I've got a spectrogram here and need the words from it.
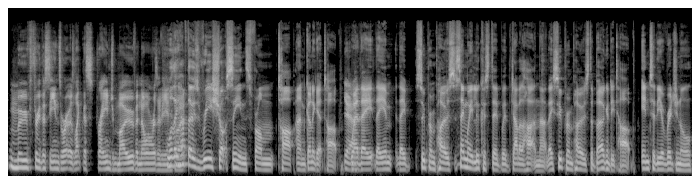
move through the scenes where it was like this strange mauve and no one was really. Well, they into have it. those reshot scenes from Tarp and Gonna Get Tarp, Yeah. where they they im- they superimpose the same way Lucas did with Jabba the Hutt and that they superimpose the burgundy Tarp into the original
